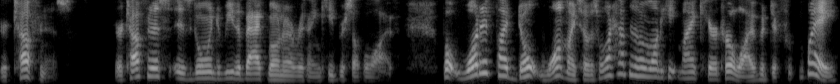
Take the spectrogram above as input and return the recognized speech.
your toughness. Your toughness is going to be the backbone of everything. Keep yourself alive. But what if I don't want my toughness? What happens if I want to keep my character alive a different way?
